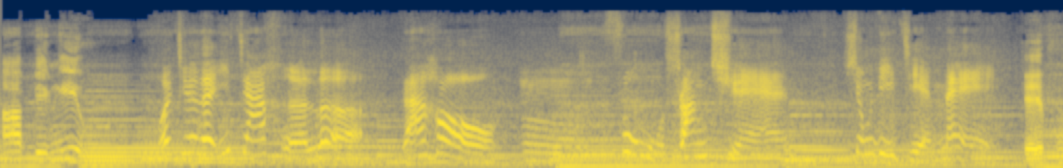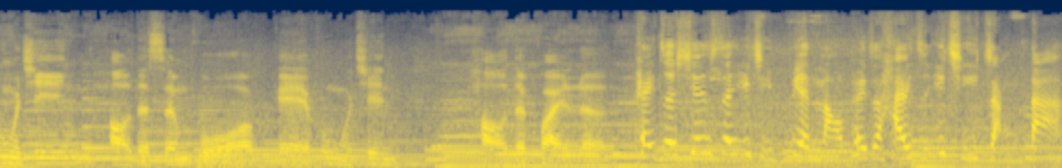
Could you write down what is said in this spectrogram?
啊朋友，我觉得一家和乐，然后嗯，父母双全，兄弟姐妹，给父母亲好的生活，给父母亲。好的快乐，陪着先生一起变老，陪着孩子一起长大，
